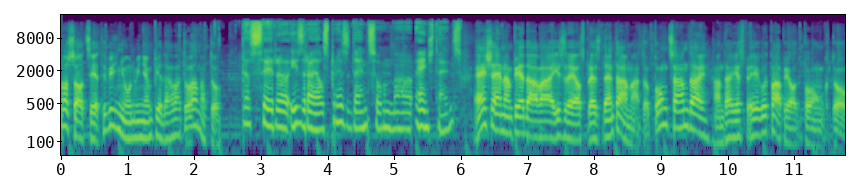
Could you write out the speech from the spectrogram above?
Nosauciet viņu un viņam piedāvāto amatu. Tas ir uh, Izraels prezidents un uh, Einsteins. Einšteinam piedāvāja Izraels prezidenta amatu. Punkts Andai. Andai iespēja iegūt papildu punktu.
